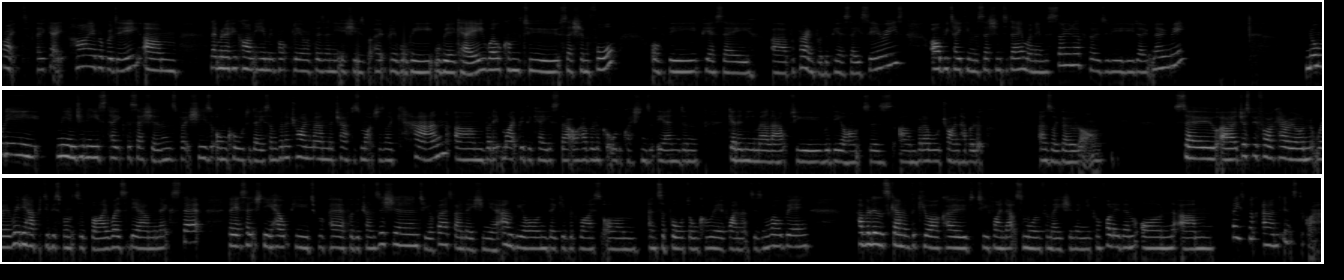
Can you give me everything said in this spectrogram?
Right. Okay. Hi, everybody. Um, let me know if you can't hear me properly or if there's any issues, but hopefully we'll be we'll be okay. Welcome to session four of the PSA, uh, preparing for the PSA series. I'll be taking the session today. My name is Sona. For those of you who don't know me, normally me and Janice take the sessions, but she's on call today, so I'm going to try and man the chat as much as I can. Um, but it might be the case that I'll have a look at all the questions at the end and get an email out to you with the answers. Um, but I will try and have a look as I go along. So, uh, just before I carry on, we're really happy to be sponsored by Wesleyan The Next Step. They essentially help you to prepare for the transition to your first foundation year and beyond. They give advice on and support on career, finances, and well-being have a little scan of the QR code to find out some more information, and you can follow them on um, Facebook and Instagram.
